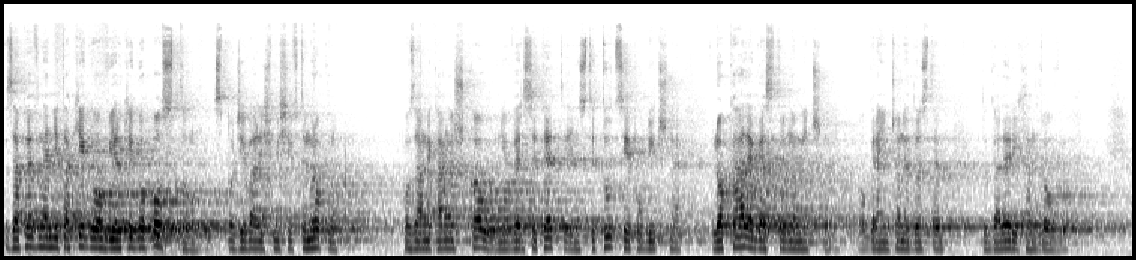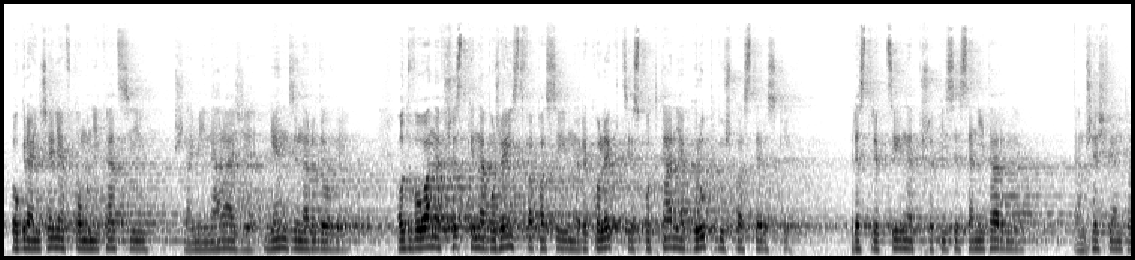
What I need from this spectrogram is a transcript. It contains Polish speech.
Zapewne nie takiego wielkiego postu spodziewaliśmy się w tym roku. Pozamykane szkoły, uniwersytety, instytucje publiczne, lokale gastronomiczne, ograniczony dostęp do galerii handlowych, ograniczenia w komunikacji, przynajmniej na razie, międzynarodowej, odwołane wszystkie nabożeństwa pasyjne, rekolekcje, spotkania grup duszpasterskich, restrykcyjne przepisy sanitarne, na mszę świętą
